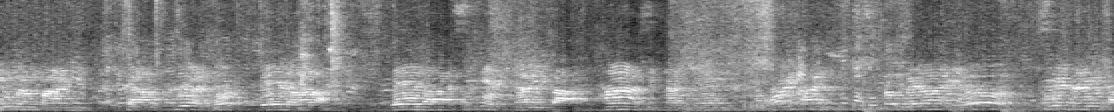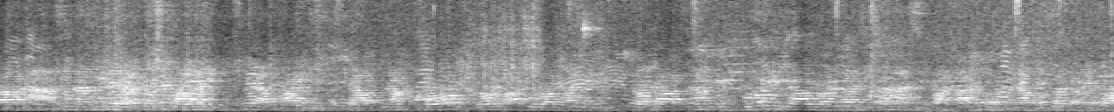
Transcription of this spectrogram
ลตำบลศรีเมืองใหม่จะเคลื่อนรถเวลา เวลา 11นาฬิกา50 นาทีขอให้ท่านตื่นเวลาเด้อ11นาฬิกา50นาทีเนี่ยจะไม่ไปไม่เอาไปจากนักขอร้อยบาทคือร้อยไทยราจากนั้นคุณก็มียาวร้อยไทย50บาทตามตัวนะครับก็จะเป็นว่า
